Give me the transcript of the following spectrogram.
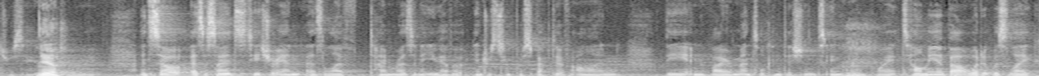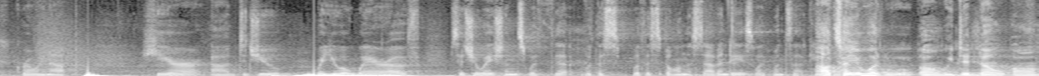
Interesting. yeah. And so, as a science teacher and as a lifetime resident, you have an interesting perspective on the environmental conditions in Mm. Greenpoint. Tell me about what it was like growing up here. Uh, did you were you aware of situations with the with the with the spill in the '70s, like once that came? I'll to tell you what uh, we did know. Um,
